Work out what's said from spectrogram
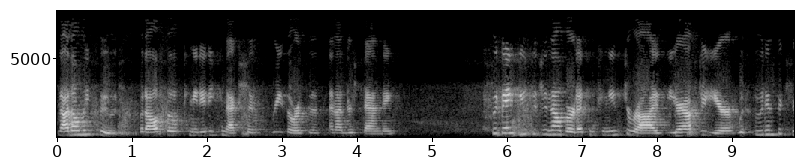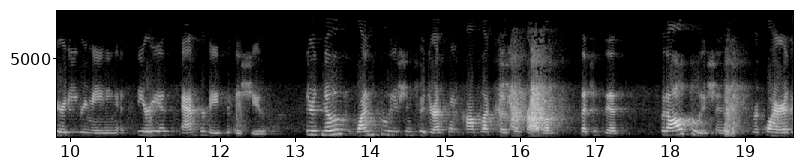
not only food, but also community connection, resources, and understanding. Food bank usage in Alberta continues to rise year after year, with food insecurity remaining a serious and pervasive issue. There is no one solution to addressing complex social problems such as this, but all solutions require the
